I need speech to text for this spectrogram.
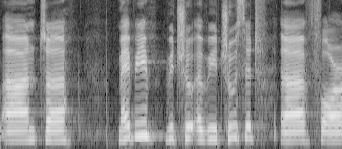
and uh, maybe we, uh, we choose it for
